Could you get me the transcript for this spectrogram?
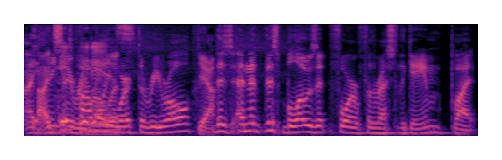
I I'd think say it's probably it. worth the reroll. Yeah. This, and that this blows it for for the rest of the game, but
